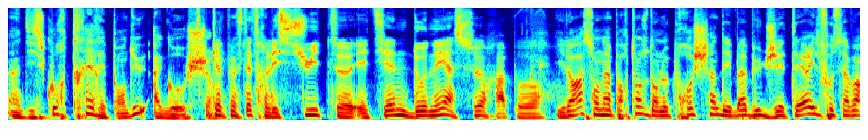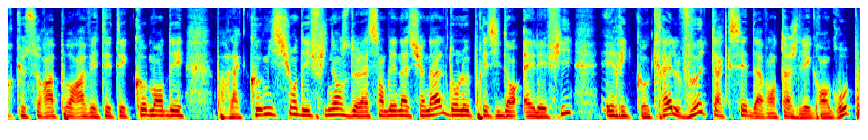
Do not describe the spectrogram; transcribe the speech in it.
un discours très répandu à gauche. Quelles peuvent être les suites, Étienne, données à ce rapport? Il aura son importance dans le prochain débat budgétaire. Il faut savoir que ce rapport avait été commandé par la Commission des finances de l'Assemblée nationale, dont le président LFI, Éric Coquerel, veut taxer davantage les grands groupes,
